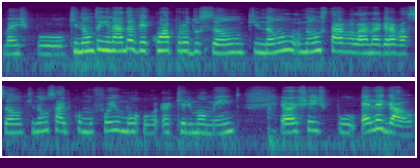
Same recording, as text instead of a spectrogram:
Mas, tipo, que não tem nada a ver com a produção, que não, não estava lá na gravação, que não sabe como foi o, aquele momento. Eu achei, tipo, é legal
